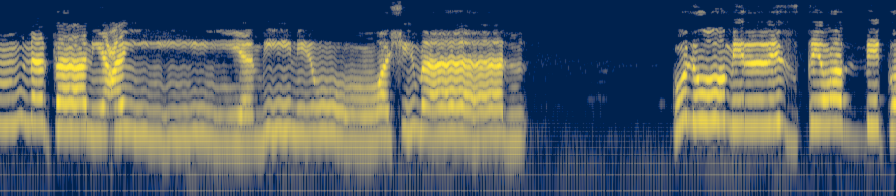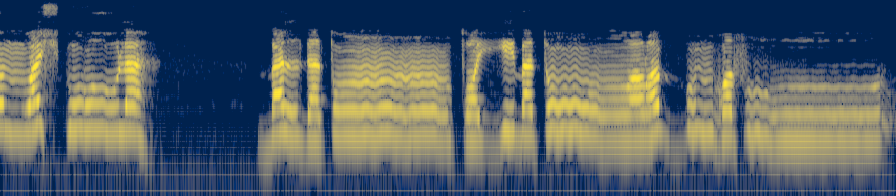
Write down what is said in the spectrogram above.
جَنَّتَانِ عَن يَمِينٍ وَشِمَالٍ. كُلُوا مِن رِّزْقِ رَبِّكُمْ وَاشْكُرُوا لَهُ. بَلْدَةٌ طَيِّبَةٌ وَرَبٌّ غَفُورٌ.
